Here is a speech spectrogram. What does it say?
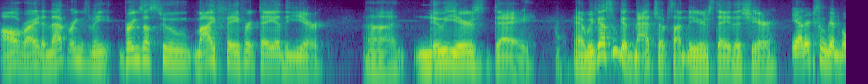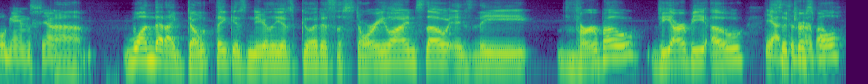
All right, and that brings me brings us to my favorite day of the year, uh, New Year's Day, and we've got some good matchups on New Year's Day this year. Yeah, there's some good bowl games. Yeah. Um, one that I don't think is nearly as good as the storylines, though, is the Verbo VRBO yeah, Citrus Bowl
